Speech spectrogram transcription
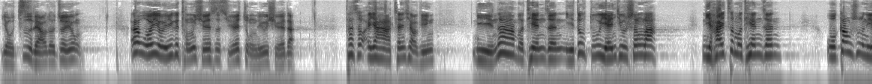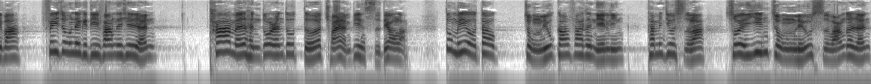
有治疗的作用，而我有一个同学是学肿瘤学的，他说：“哎呀，陈小平，你那么天真，你都读研究生了，你还这么天真？我告诉你吧，非洲那个地方那些人，他们很多人都得传染病死掉了，都没有到肿瘤高发的年龄，他们就死了，所以因肿瘤死亡的人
